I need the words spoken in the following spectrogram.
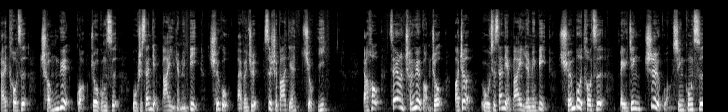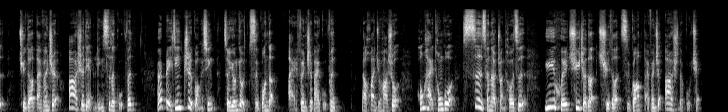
来投资成越广州公司五十三点八亿人民币，持股百分之四十八点九一。然后再让成越广州把这五十三点八亿人民币全部投资北京智广芯公司，取得百分之二十点零四的股份，而北京智广芯则拥有紫光的百分之百股份。那换句话说，鸿海通过四层的转投资，迂回曲折地取得紫光百分之二十的股权。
